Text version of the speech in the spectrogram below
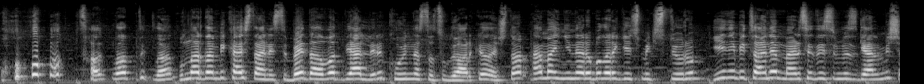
Saklattık lan. Bunlardan birkaç tanesi bedava, diğerleri coin'le satılıyor arkadaşlar. Hemen yeni arabalara geçmek istiyorum. Yeni bir tane Mercedes'imiz gelmiş.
